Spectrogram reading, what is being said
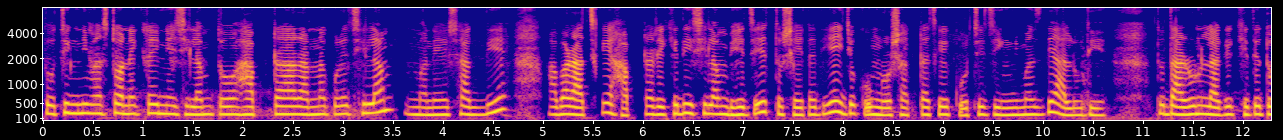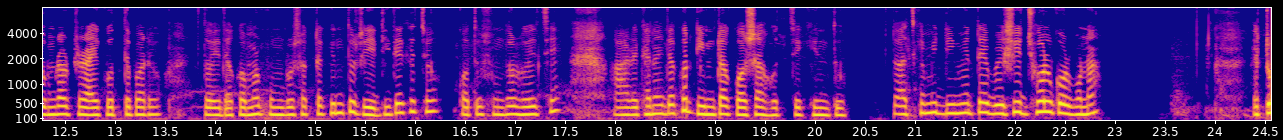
তো চিংড়ি মাছটা অনেকটাই নিয়েছিলাম। তো হাফটা রান্না করেছিলাম মানে শাক দিয়ে। আবার আজকে হাফটা রেখে দিয়েছিলাম ভেজে। তো সেটা দিয়ে এই যে কুমড়ো শাকটা আজকে করছি, চিংড়ি মাছ দিয়ে, আলু দিয়ে। তো দারুণ লাগে, খেতে তোমরাও ট্রাই করতে পারো। তো এই দেখো আমার কুমড়ো শাকটা কিন্তু রেডি দেখেছ? কত সুন্দর হয়েছে। আর এখানে দেখো ডিমটা কষা হচ্ছে কিন্তু। তো আজকে আমি ডিমেতে বেশি ঝোল করব না। একটু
